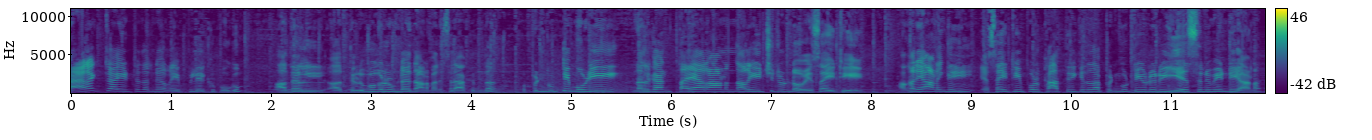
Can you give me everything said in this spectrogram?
ഡയറക്റ്റ് ആയിട്ട് തന്നെ റേപ്പിലേക്ക് പോകും. അതിൽ തെളിവുകളുണ്ട് എന്നാണ് മനസ്സിലാക്കുന്നത്. പെൺകുട്ടി മൊഴി നൽകാൻ തയ്യാറാണെന്ന് അറിയിച്ചിട്ടുണ്ടോ എസ് ഐ ടിയെ? അങ്ങനെയാണെങ്കിൽ എസ് ഐ ടി ഇപ്പോൾ കാത്തിരിക്കുന്നത് ആ പെൺകുട്ടിയുടെ ഒരു യേസിന് വേണ്ടിയാണ്.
